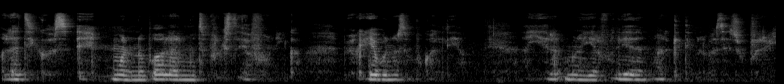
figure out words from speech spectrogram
Hola chicos. Eh, bueno, no puedo hablar mucho porque estoy afónica, pero quería ponernos un poco. Ayer, bueno, ayer fue el día del marketing, me lo pasé súper bien.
